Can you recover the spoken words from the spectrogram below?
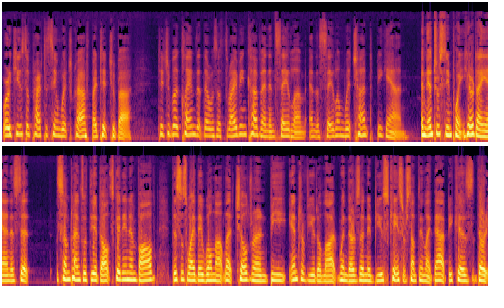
were accused of practicing witchcraft by Tituba. Tituba claimed that there was a thriving coven in Salem, and the Salem witch hunt began. An interesting point here, Diane, is that sometimes with the adults getting involved, this is why they will not let children be interviewed a lot when there's an abuse case or something like that, because they're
